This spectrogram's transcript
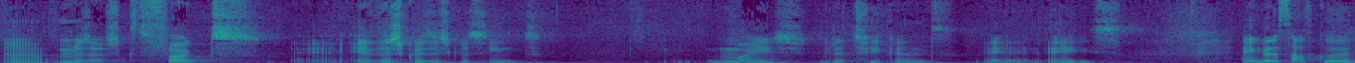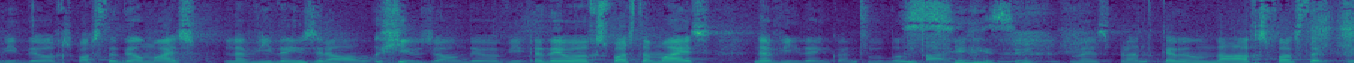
Ah, mas acho que de facto é, é das coisas que eu sinto mais gratificante. É, é isso. É engraçado que o David deu a resposta dele mais na vida em geral e o João deu a, deu a resposta mais na vida enquanto voluntário. Sim, sim. Mas pronto, cada um dá a resposta que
